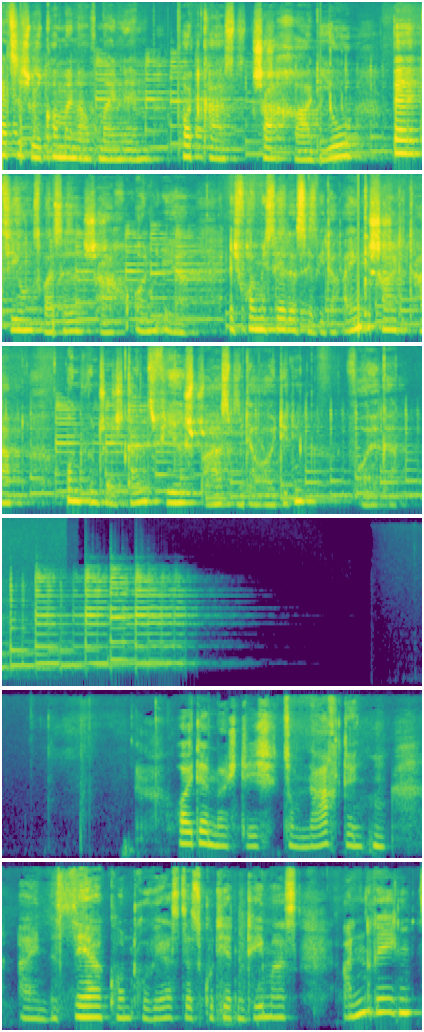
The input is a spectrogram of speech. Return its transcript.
Herzlich willkommen auf meinem Podcast Schachradio bzw. Schach on Air. Ich freue mich sehr, dass ihr wieder eingeschaltet habt und wünsche euch ganz viel Spaß mit der heutigen Folge. Heute möchte ich zum Nachdenken eines sehr kontrovers diskutierten Themas anregen.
